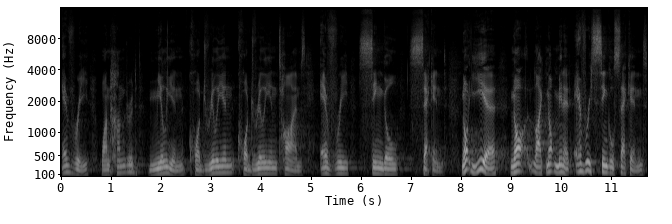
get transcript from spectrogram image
every 100 million quadrillion quadrillion times every single second not year, not like not minute, every single second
